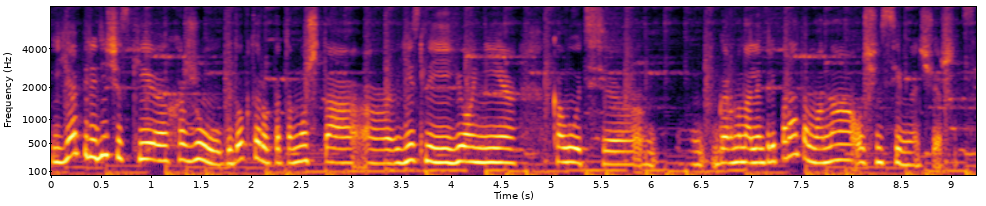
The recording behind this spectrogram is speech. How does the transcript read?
Я периодически хожу к доктору, потому что э, если ее не колоть э, гормональным препаратом, она очень сильно чешется.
